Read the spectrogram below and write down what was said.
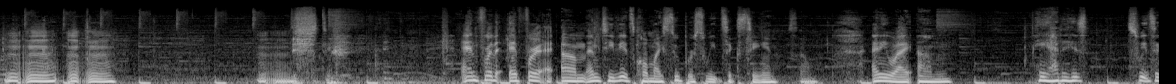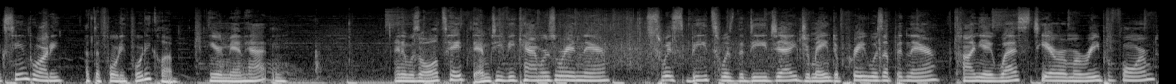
Mm-mm. Mm-mm. Mm-mm. and for the for um, MTV, it's called My Super Sweet 16. So, anyway, um, he had his Sweet 16 party at the 4040 Club. here in Manhattan. And it was all taped. The MTV cameras were in there. Swizz Beatz was the DJ. Jermaine Dupri was up in there. Kanye West, Teairra Mari performed.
